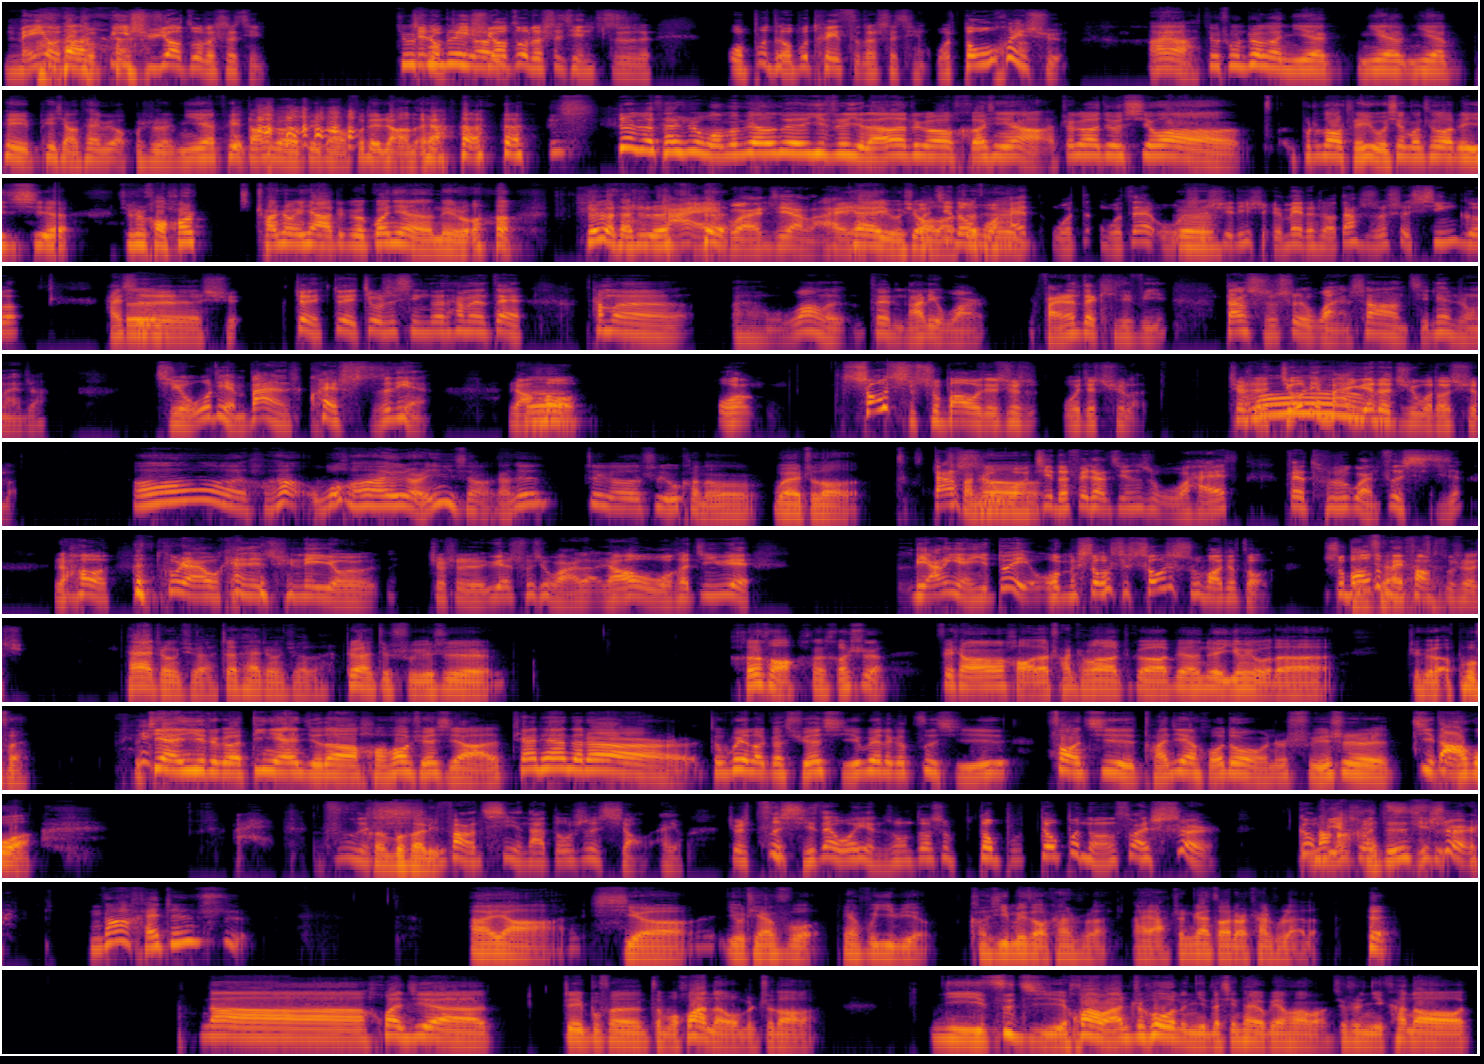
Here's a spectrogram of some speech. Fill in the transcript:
没有那种必须要做的事情，就这种必须要做的事情，只我不得不推辞的事情，我都会去。哎呀，就冲这个你也你也你也配配享太庙，不是你也配当个队长副队长的呀？这个才是我们辩论队一直以来的这个核心啊！这个就希望不知道谁有幸能听到这一期，就是好好传承一下这个关键的内容，这个才是太 关键了，哎呀，太有效了。我记得我还我我在我是嗯学弟学妹的时候，当时是新哥，还是学对对，就是新哥他们在他们啊、我忘了在哪里玩，反正在 KTV，当时是晚上几点钟来着？九点半快十点，然后嗯我收起书包我就去我就去了，就是九点半约的局我都去了。哦，好像我好像还有点印象，感觉这个是有可能，我也知道的。当时我记得非常清楚，我还在图书馆自习，然后突然我看见群里有就是约出去玩的，然后我和金月两眼一对，我们收拾收拾书包就走了，书包都没放宿舍去。太正确，这太正确了，这就属于是很好、很合适、非常好的传承了这个辩论队应有的这个部分。建议这个低年级的好好学习啊，天天在这儿就为了个学习，为了个自习，放弃团建活动，这属于是记大过。哎自很不合理放弃那都是小，哎呦，就是自习在我眼中都是都不都不能算事儿，更别说急事儿。那还真是。哎呀，行，有天赋，天赋异禀，可惜没早看出来。哎呀，真该早点看出来的。那换届这部分怎么换的？我们知道了。你自己换完之后呢？你的心态有变化吗？就是你看到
